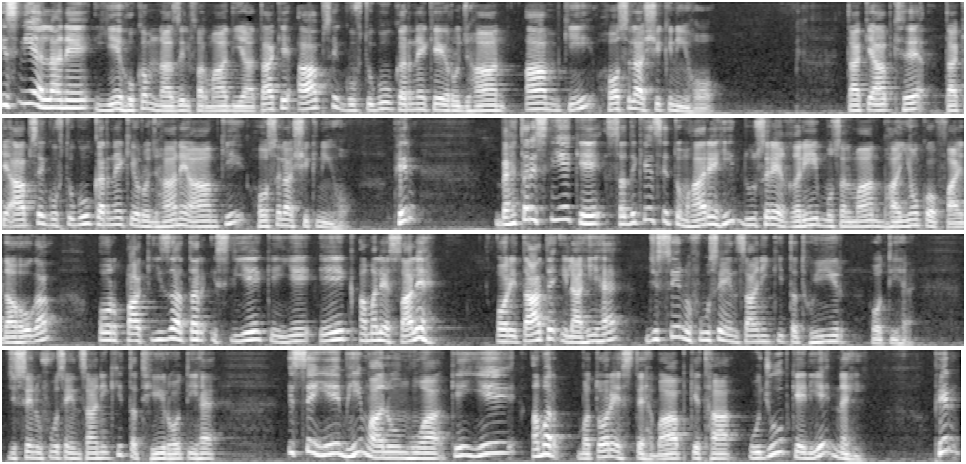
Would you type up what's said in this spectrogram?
اس لیے اللہ نے یہ حکم نازل فرما دیا تاکہ آپ سے گفتگو کرنے کے رجحان عام کی حوصلہ شکنی ہو۔ تاکہ آپ سے تاکہ آپ سے گفتگو کرنے کے رجحان عام کی حوصلہ شکنی ہو۔ پھر بہتر اس لیے کہ صدقے سے تمہارے ہی دوسرے غریب مسلمان بھائیوں کو فائدہ ہوگا اور پاکیزہ تر اس لیے کہ یہ ایک عمل صالح اور اطاعت الہی ہے جس سے نفوس انسانی کی تطہیر ہوتی ہے۔ جس سے نفوس انسانی کی تطہیر ہوتی ہے۔ اس سے یہ بھی معلوم ہوا کہ یہ امر بطور استحباب کے تھا، وجوب کے لیے نہیں۔ پھر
